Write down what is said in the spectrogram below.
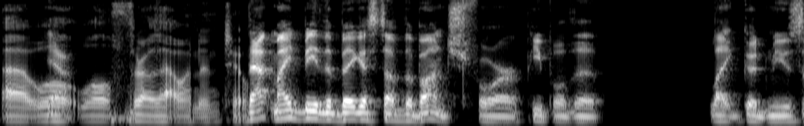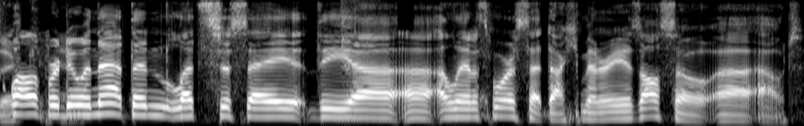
uh, we'll Yeah. we'll throw that one in too. That might be the biggest of the bunch for people that like good music. well, if we're and- doing that, then let's just say the uh, uh, Alanis Morissette documentary is also uh, out.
